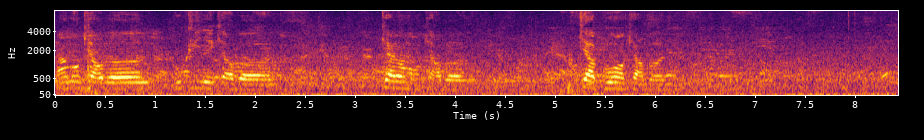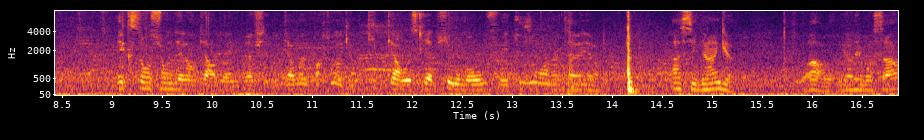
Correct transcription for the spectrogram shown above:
Lame en carbone, bouclier carbone, calandre en carbone, capot en carbone, extension d'aile en carbone. Bref, il y a du carbone partout avec un kit carrosserie absolument ouf et toujours un intérieur assez dingue. Waouh, regardez-moi ça.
